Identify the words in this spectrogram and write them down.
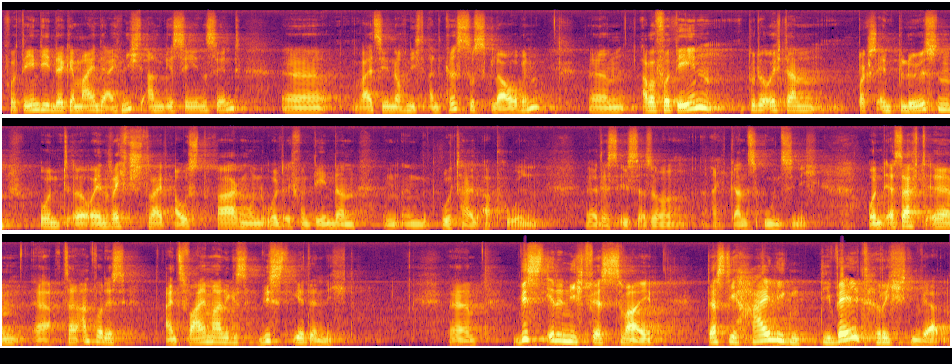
vor denen, die in der Gemeinde eigentlich nicht angesehen sind, weil sie noch nicht an Christus glauben, ähm, aber vor denen tut ihr euch dann praktisch entblößen und äh, euren Rechtsstreit austragen und wollt euch von denen dann ein, ein Urteil abholen. Äh, das ist also eigentlich ganz unsinnig. Und er sagt, ähm, er, seine Antwort ist ein zweimaliges, wisst ihr denn nicht? Äh, wisst ihr denn nicht, Vers 2, dass die Heiligen die Welt richten werden?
